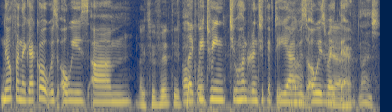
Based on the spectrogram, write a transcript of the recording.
No, from the get go, it was always um Like 250. Oh, like cool. between 200 and 250. Yeah, it was always right Yeah. there. Nice.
